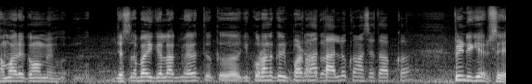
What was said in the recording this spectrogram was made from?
हमारे गाँव में जैसा भाई के इलाके में रहते तो कुरान करीम पढ़ा था। ताल्लुक कहाँ से था आपका? पिंडी गेप से।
